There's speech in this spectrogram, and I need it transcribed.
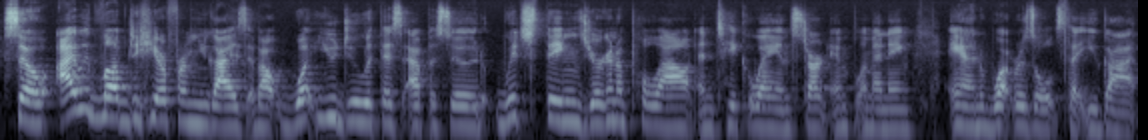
So, I would love to hear from you guys about what you do with this episode, which things you're going to pull out and take away and start implementing, and what results that you got.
